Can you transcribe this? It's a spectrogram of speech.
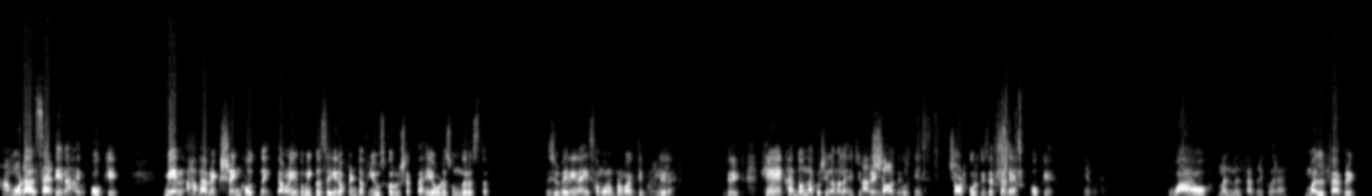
हा मोडाल सॅटिन हा. आहे. ओके मेन हा फॅब्रिक श्रिंक होत नाही. त्यामुळे तुम्ही कसंही रफ अँड टफ युज करू शकता. हे एवढं सुंदर असतं. दिस इज व्हेरी नाईस समोरून पण बघा किती भरलेलं आहे. ग्रेट हे. एखाद दोन दाखवशील ना मला? ह्याची हा शॉर्ट कुर्तीज. शॉर्ट कुर्तीज आहेत का ते? ओके हे बघा. वाव मलमल फॅब्रिक वर आहे. मल फॅब्रिक.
